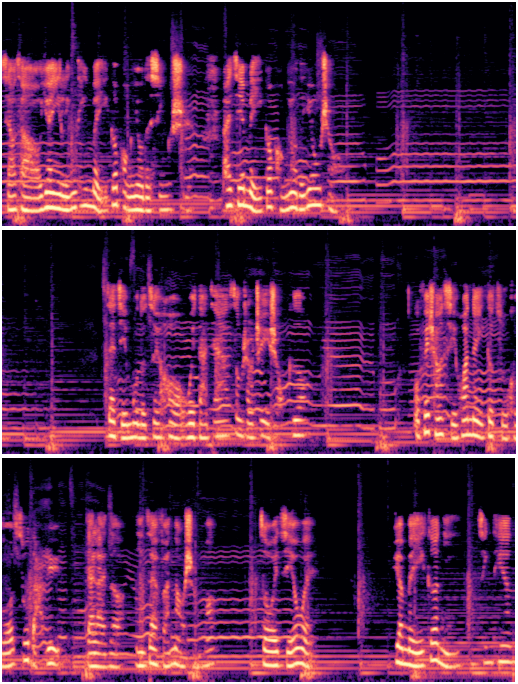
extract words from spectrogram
小草愿意聆听每一个朋友的心事，排解每一个朋友的忧愁。在节目的最后，为大家送上这一首歌。我非常喜欢的一个组合苏打绿带来的《你在烦恼什么》，作为结尾，愿每一个你今天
